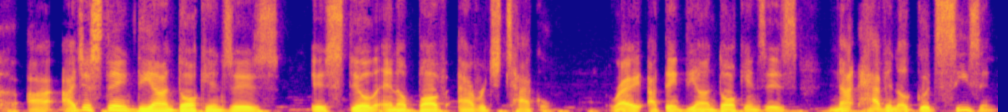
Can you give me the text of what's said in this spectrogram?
Uh, I I just think Dion Dawkins is is still an above average tackle, right? I think Dion Dawkins is not having a good season.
